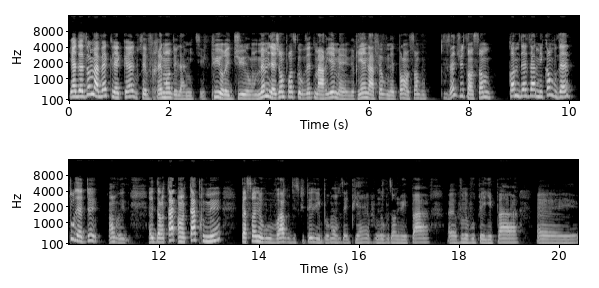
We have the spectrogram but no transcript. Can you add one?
Il y a des hommes avec lesquels c'est vraiment de l'amitié, pure et dure. Même les gens pensent que vous êtes mariés, mais rien à faire, vous n'êtes pas ensemble. Vous, êtes juste ensemble comme des amis, comme vous êtes tous les deux. Dans, en quatre murs, personne ne vous voit, vous discutez librement, vous êtes bien, vous ne vous ennuyez pas. euh, vous ne vous plaignez pas, euh,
